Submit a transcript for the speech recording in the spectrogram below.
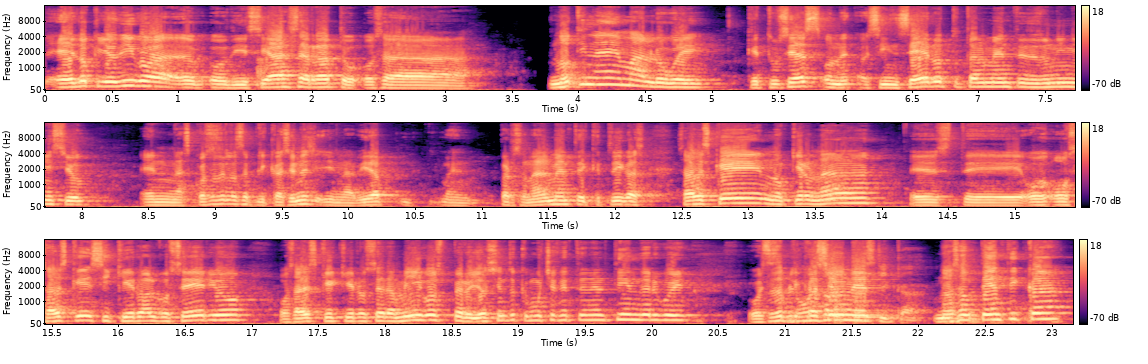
es lo que yo digo, eh, o decía hace rato, o sea, no tiene nada de malo, güey, que tú seas sincero totalmente desde un inicio en las cosas de las aplicaciones y en la vida en- personalmente, que tú digas, ¿sabes qué? No quiero nada, este, o, o ¿sabes qué? Si quiero algo serio, o ¿sabes qué? Quiero ser amigos, pero yo siento que mucha gente en el Tinder, güey, o estas No es aplicaciones, auténtica. no es auténtica,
